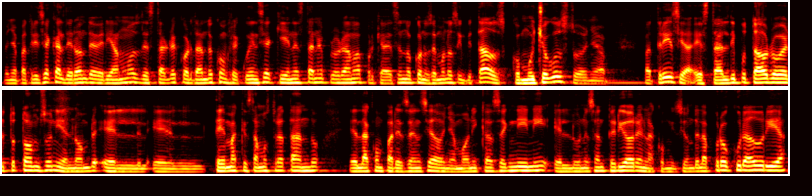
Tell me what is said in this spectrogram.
Doña Patricia Calderón, deberíamos de estar recordando con frecuencia quién está en el programa porque a veces no conocemos los invitados. Con mucho gusto, doña Patricia. Está el diputado Roberto Thompson y el nombre, el, tema que estamos tratando es la comparecencia de doña Mónica Segnini el lunes anterior en la comisión de la Procuraduría,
